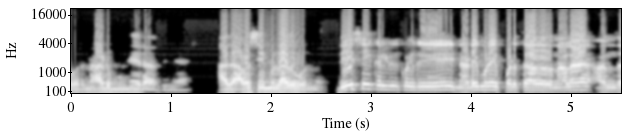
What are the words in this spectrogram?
ஒரு நாடு முன்னேறாதுங்க. அது அவசியமில்லாத ஒண்ணு. தேசிய கல்விக் கொள்கையை நடைமுறைப்படுத்தாததுனால அந்த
